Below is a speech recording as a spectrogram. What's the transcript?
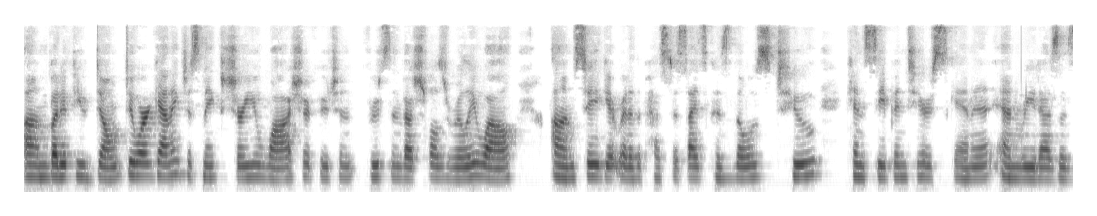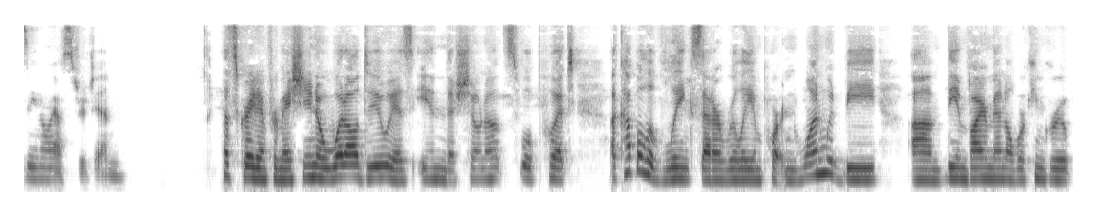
Um, but if you don't do organic, just make sure you wash your fruits and, vegetables really well. Um, so you get rid of the pesticides because those too can seep into your skin and read as a xenoestrogen. That's great information. You know, what I'll do is in the show notes, we'll put a couple of links that are really important. One would be um, the environmental working group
